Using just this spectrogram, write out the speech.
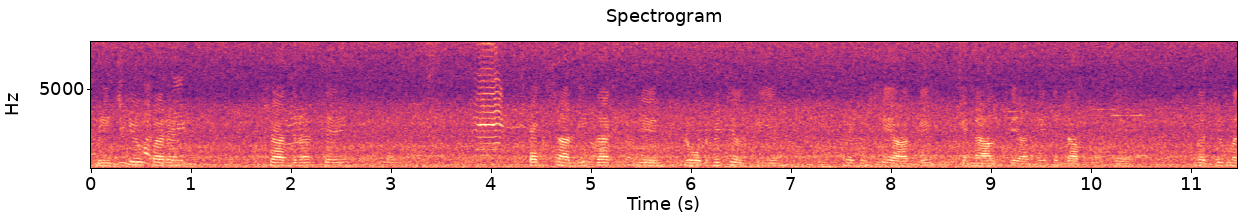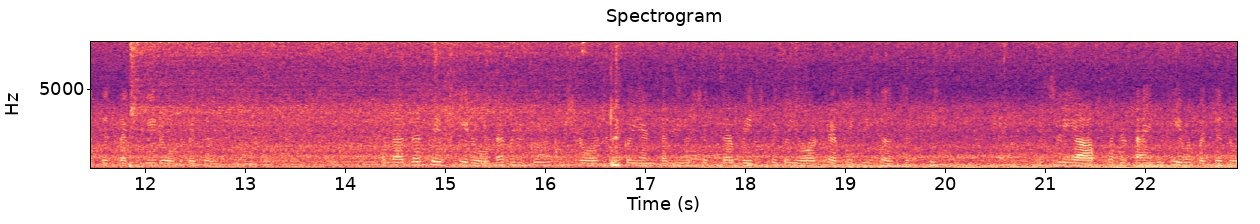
ब्रिज के ऊपर है। शाहदरा से टक्साली तक ये रोड पे चलती है। फिर उससे आगे, केनाल से आगे किताब से गजू मत तक की रोड पे चलती हैं। अलहदा से इसकी रोड है बिल्कुल इस रोड में कोई एंटर नहीं हो सकता ब्रिज पे कोई और ट्रैफ़िक नहीं चल सकती। इसलिए आपका जो टाइम की वो बचत हो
